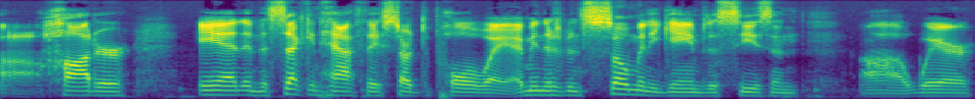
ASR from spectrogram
uh, hotter, and in the second half they start to pull away. I mean, there's been so many games this season uh, where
